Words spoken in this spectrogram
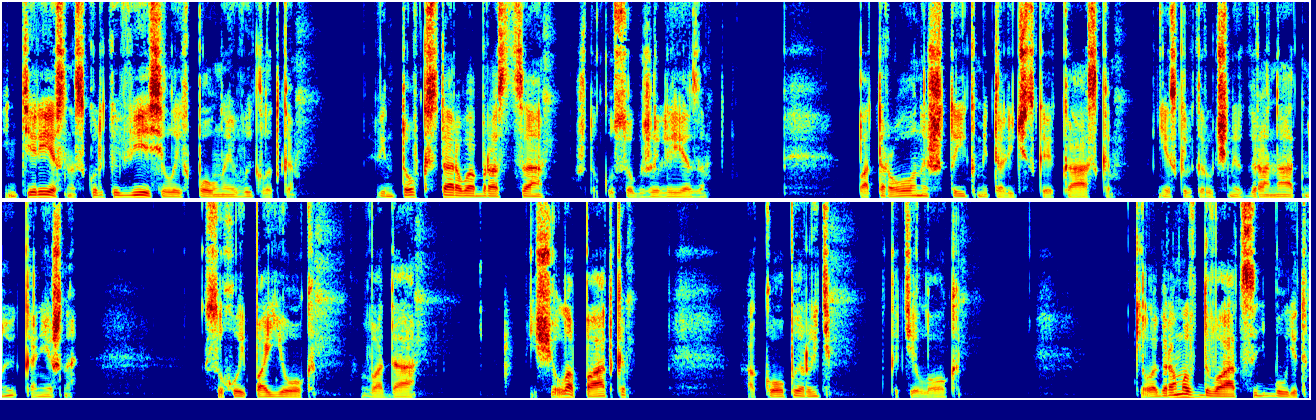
Интересно, сколько весила их полная выкладка. Винтовка старого образца, что кусок железа. Патроны, штык, металлическая каска, несколько ручных гранат, ну и, конечно, сухой паек, вода, еще лопатка, окопы рыть, котелок. Килограммов двадцать будет.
